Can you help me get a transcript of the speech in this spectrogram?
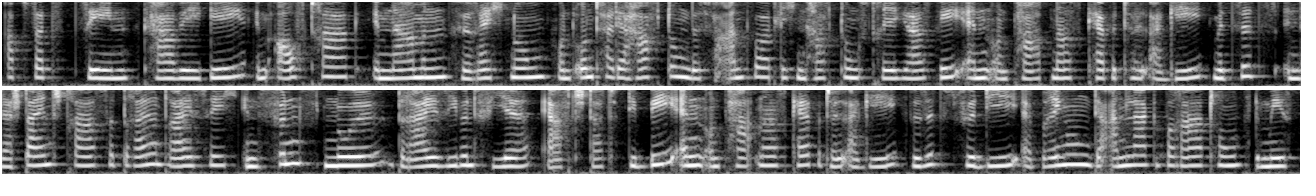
Absatz 10 KWG im Auftrag, im Namen, für Rechnung und unter der Haftung des verantwortlichen Haftungsträgers BN BN und Partners Capital AG mit Sitz in der Steinstraße 33 in 50374 Erftstadt. Die BN und Partners Capital AG besitzt für die Erbringung der Anlageberatung gemäß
